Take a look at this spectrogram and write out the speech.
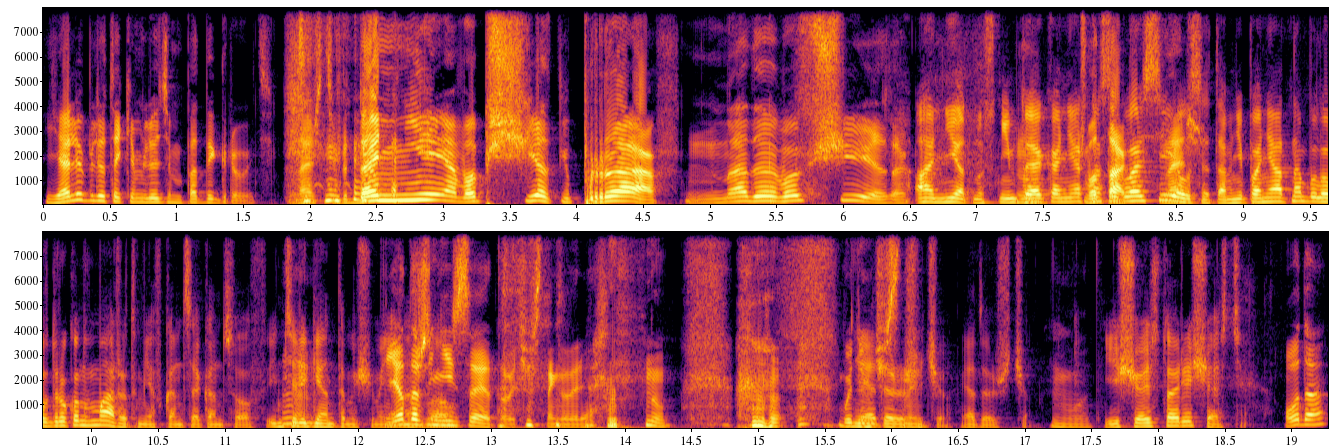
Я люблю таким людям подыгрывать. Знаешь, типа, да не, вообще, ты прав. Надо вообще так. А, нет, ну с ним-то Ну, я, конечно, вот так, согласился. знаешь. Там непонятно было, вдруг он вмажет мне в конце концов. Интеллигентом еще меня Я даже не назвал. из-за этого, честно говоря. Ну, будем я тоже шучу, я тоже шучу. Еще история счастья. О, да.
